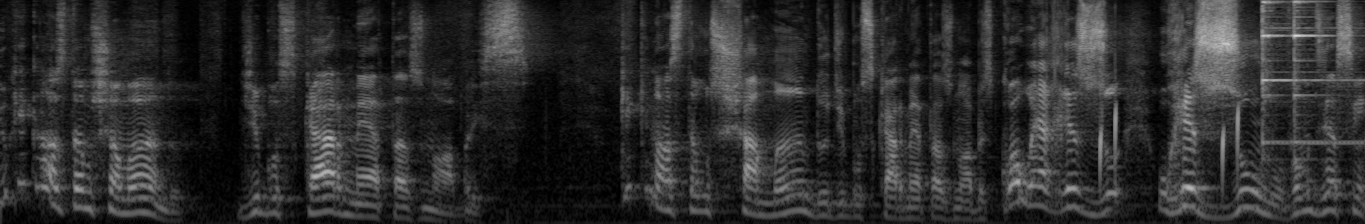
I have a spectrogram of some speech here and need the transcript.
E o que, que nós estamos chamando de buscar metas nobres? O que, que nós estamos chamando de buscar metas nobres? Qual é resu o resumo, vamos dizer assim,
